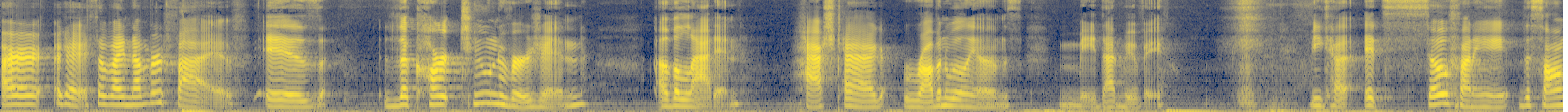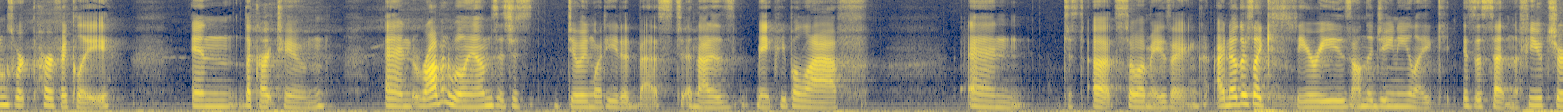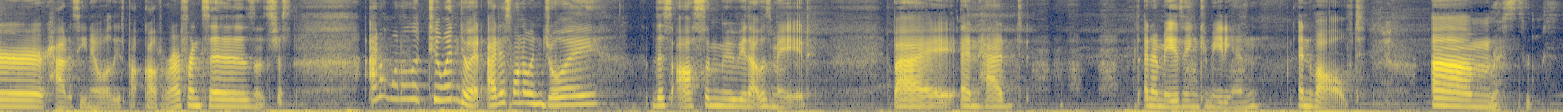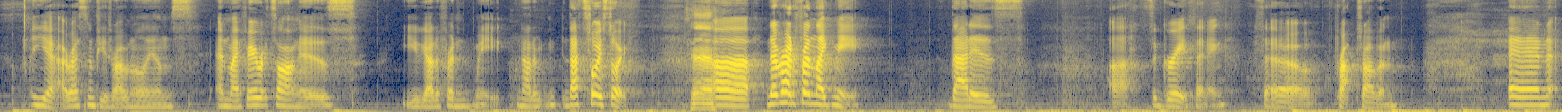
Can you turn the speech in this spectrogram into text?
Our okay, so my number five is the cartoon version of Aladdin. Hashtag Robin Williams made that movie. Because it's so funny. The songs work perfectly in the cartoon. And Robin Williams is just doing what he did best, and that is make people laugh and just uh, it's so amazing. I know there's like theories on the genie, like is this set in the future? How does he know all these pop culture references? It's just I don't want to look too into it. I just want to enjoy this awesome movie that was made by and had an amazing comedian involved. Um, Rest in peace. yeah, rest in peace, Robin Williams. And my favorite song is "You Got a Friend Me." Not a, that's Toy Story. Uh, never had a friend like me. That is, uh, it's a great thing. So props, Robin. And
